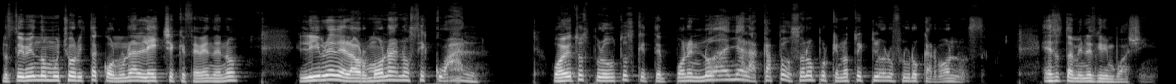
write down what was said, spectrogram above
Lo estoy viendo mucho ahorita con una leche que se vende, ¿no? Libre de la hormona no sé cuál. O hay otros productos que te ponen no daña la capa de ozono porque no trae clorofluorocarbonos. Eso también es greenwashing.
